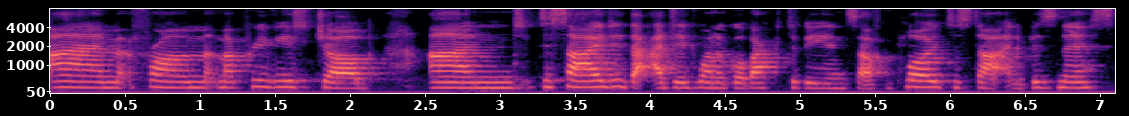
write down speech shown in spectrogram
um, from my previous job and decided that I did want to go back to being self-employed, to starting a business.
